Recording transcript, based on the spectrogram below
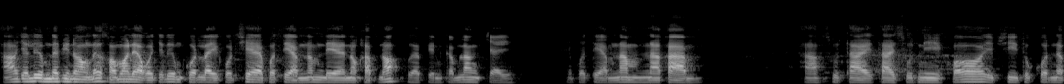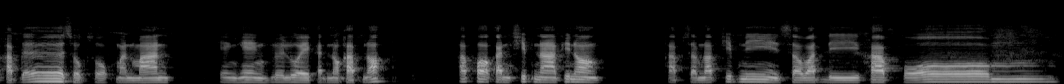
เอาจะลืมนะพี่น้องเด้อเขามาแล้วก็จะลืมกดไลค์กดแชร์พอเตรียมน้ำแดงเนาะครับเนาะเพื่อเป็นกำลังใจให้พอเตรียมนำนะครับเอาสุดท้ายท้ายสุดนี้ขอเอฟซีทุกคนนะครับเด้อโศกโศกมันมัน เฮงเฮงรวยๆ กันเนาะครับเนาะครับพอกันชิปหนาพี่น้อง ครับสำหรับคลิปนี้สวัสดีครับผม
